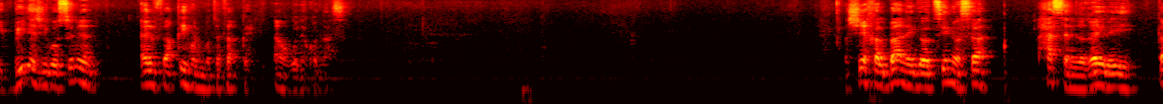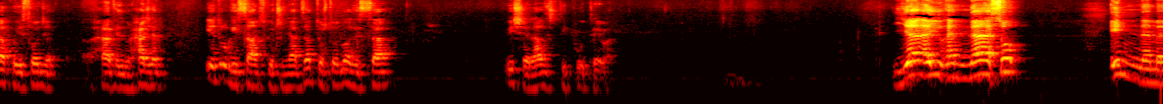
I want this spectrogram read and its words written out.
i bilježi go sunan al-faqih al-mutafaqih. Evo bude kod nas. Šeha Albani ga ocenio sa Hasan il-Gajri, tako i sođa Hafiz ibn Hajar i drugi islamski učenjaci, zato što odlazi sa više različitih puteva. Ja ejuhan nasu, innama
